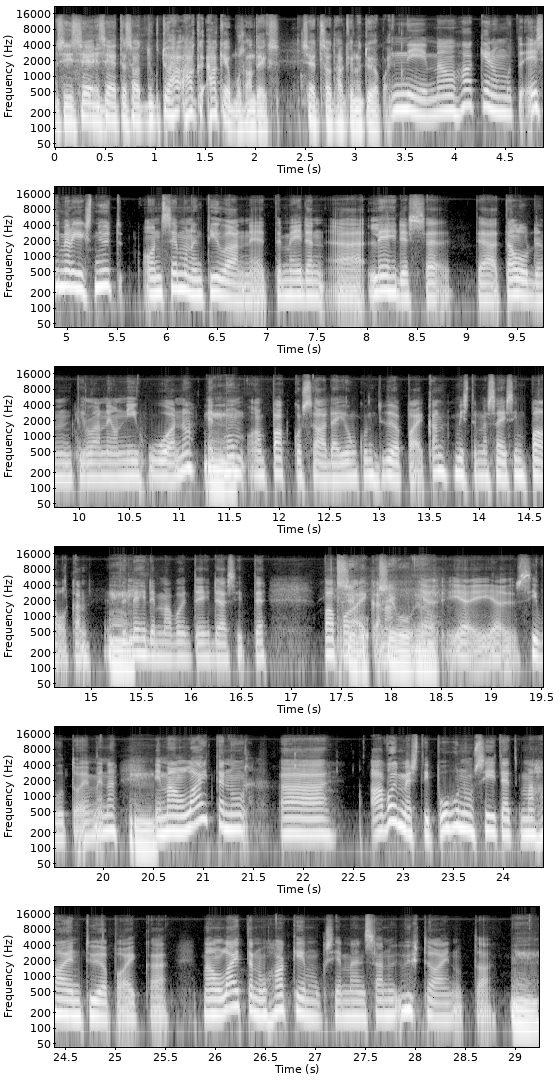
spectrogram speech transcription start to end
Siis se, se että sä oot, niinku, hake, hakemus, anteeksi, se, että sä oot hakenut työpaikkaa. Niin, mä oon hakenut, mutta esimerkiksi nyt on semmoinen tilanne, että meidän ää, lehdessä tämä taloudellinen tilanne on niin huono, että Mm. mun on pakko saada jonkun työpaikan, mistä mä saisin palkan. Että Mm. lehden mä voin tehdä sitten vapaa-aikana Sivu- sivu, ja, joo. ja, ja sivutoimena. Mm. Niin mä oon laittanut, ää, avoimesti puhunut siitä, että mä haen työpaikkaa. Mä oon laittanut hakemuksia, mä en saanut yhtä ainutta. Mm.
